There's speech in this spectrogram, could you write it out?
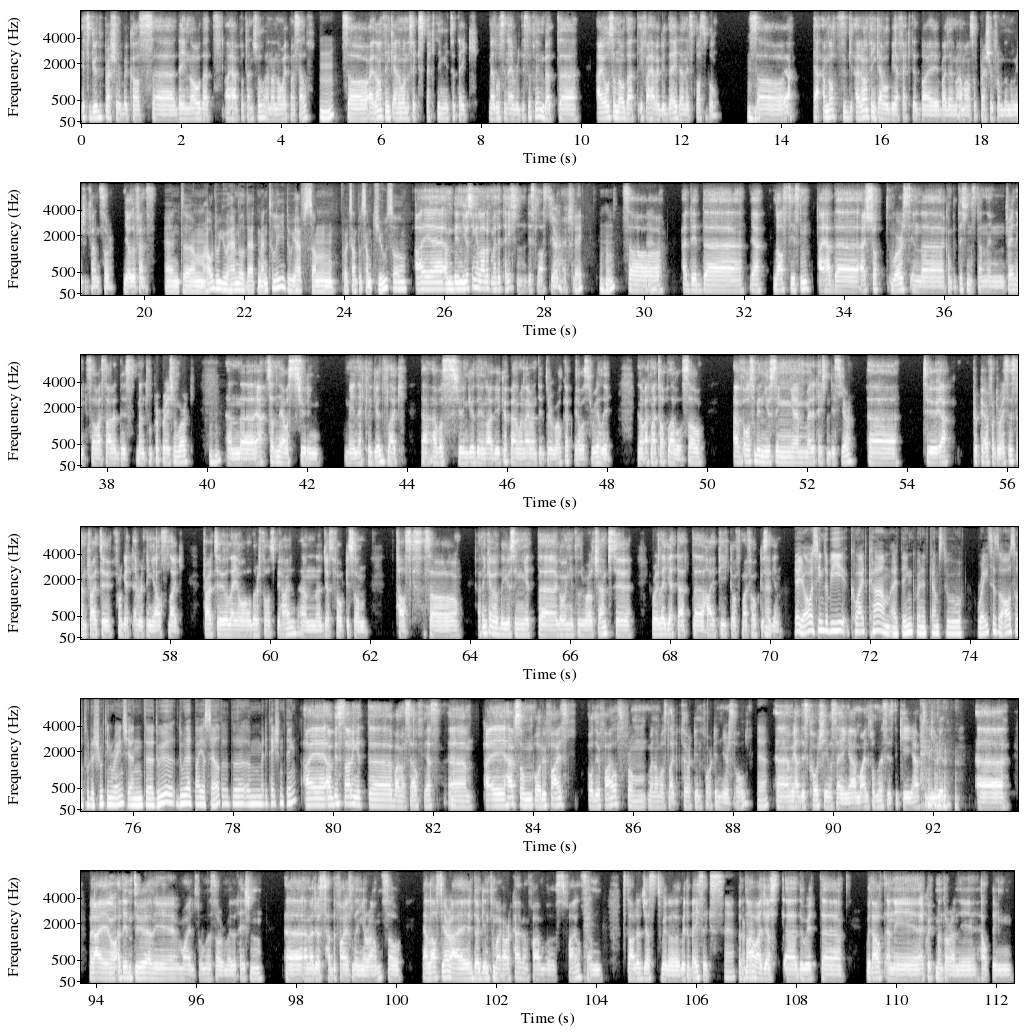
it's good pressure because uh, they know that I have potential and I know it myself. Mm-hmm. So I don't think anyone is expecting me to take medals in every discipline, but uh, I also know that if I have a good day, then it's possible. Mm-hmm. So yeah, yeah, I'm not. I don't think I will be affected by by the amounts of pressure from the Norwegian fans or the other fans. And um, how do you handle that mentally? Do you have some, for example, some cues or? I uh, I've been using a lot of meditation this last year ah, actually. Okay. Mm-hmm. So yeah. I did. Uh, yeah, last season I had uh, I shot worse in the competitions than in training. So I started this mental preparation work Mm-hmm. And uh, yeah, suddenly I was shooting maniacally good. Like yeah, I was shooting good in IBU Cup, and when I went into the World Cup, I was really, you know, at my top level. So I've also been using um, meditation this year uh, to yeah prepare for the races and try to forget everything else. Like try to lay all other thoughts behind and uh, just focus on tasks. So I think I will be using it uh, going into the World Champs to really get that uh, high peak of my focus yeah. again. Yeah, you always seem to be quite calm, I think, when it comes to races or also to the shooting range. And uh, do you do that by yourself, uh, the um, meditation thing? I, I've been starting it uh, by myself, yes. Yeah. Um, I have some audio files audio files from when I was like 13, 14 years old. Yeah. And we had this coach, he was saying, yeah, mindfulness is the key. You have to be good. uh, but I, you know, I didn't do any mindfulness or meditation uh, and I just had the files laying around. So and last year I dug into my archive and found those files and started just with a, with the basics. Yeah, but okay. now I just uh, do it uh, without any equipment or any helping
